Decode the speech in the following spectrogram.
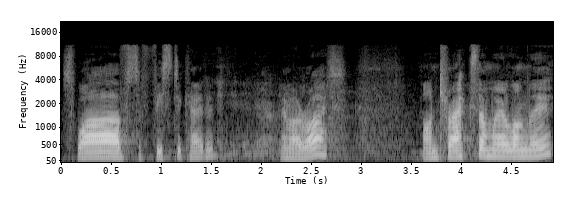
suave, sophisticated. Am I right? On track somewhere along there?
